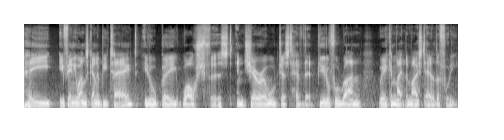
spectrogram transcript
he, if anyone's going to be tagged, it'll be Walsh first, and Cerra will just have that beautiful run where he can make the most out of the footy.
